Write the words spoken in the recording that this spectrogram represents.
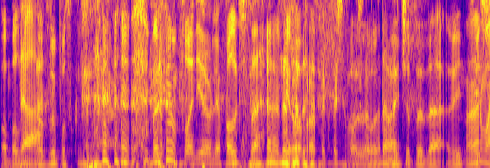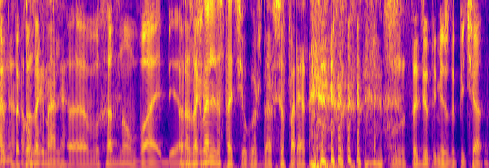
обалдеть, Да. у нас выпуск. Мы планировали полчаса. Первый вопрос так почти волшебно. Ну Вот, давай. мы что-то, да, Ну, видите, еще Нормально, разогнали. э, выходном вайбе. Разогнали на статью, Гош, да, все в порядке. На статью ты между печаткой.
